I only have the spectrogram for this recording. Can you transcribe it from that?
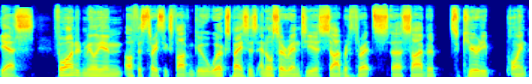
yes. 400 million Office 365 and Google Workspaces, and also rent to your cyber threats, uh, cyber security point.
